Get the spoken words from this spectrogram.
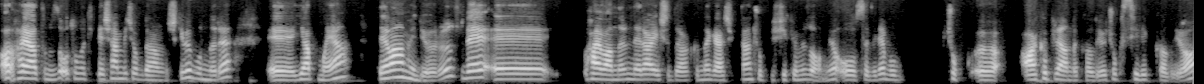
hayatımızda otomatikleşen birçok davranış gibi bunları e, yapmaya devam ediyoruz ve e, hayvanların neler yaşadığı hakkında gerçekten çok bir fikrimiz olmuyor. Olsa bile bu çok e, arka planda kalıyor, çok silik kalıyor.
